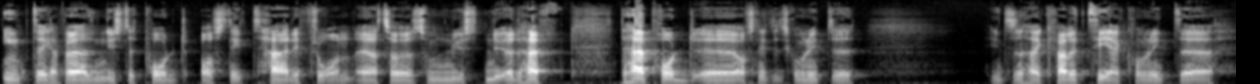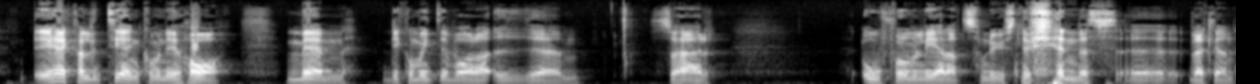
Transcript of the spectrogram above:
inte kanske just ett poddavsnitt härifrån, eh, alltså som just nu, det här, det här poddavsnittet kommer inte, inte sån här kvalitet kommer inte, den här kvaliteten kommer ni ha, men det kommer inte vara i um, så här oformulerat som det just nu kändes, uh, verkligen.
